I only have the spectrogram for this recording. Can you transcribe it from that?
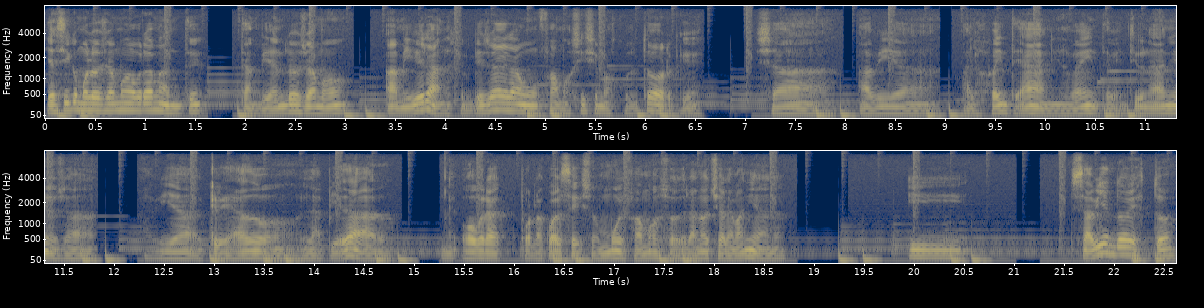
Y así como lo llamó Abramante, también lo llamó a Miguel Ángel, que ya era un famosísimo escultor que ya había a los 20 años, 20, 21 años ya había creado La Piedad, obra por la cual se hizo muy famoso de la noche a la mañana. Y sabiendo esto,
